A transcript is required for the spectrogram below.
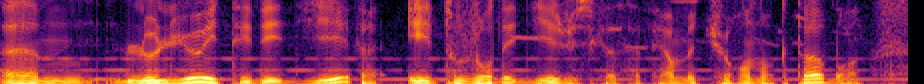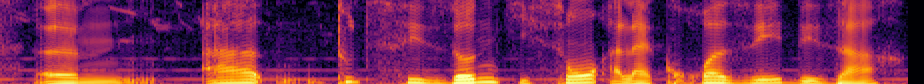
le lieu était dédié, est toujours dédié jusqu'à sa fermeture en octobre, à toutes ces zones qui sont à la croisée des arts.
